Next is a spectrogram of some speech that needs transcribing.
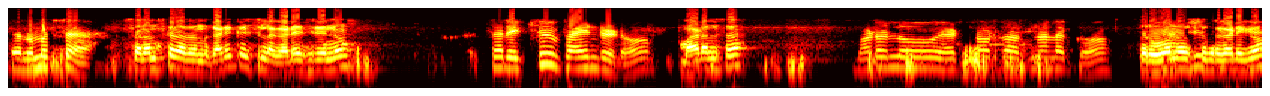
ಸರ್ ನಮಸ್ತೆ. ಸರ್ ನಮಸ್ಕಾರ. ಅದೊಂದು ಗಾಡಿ ಕಳಿಸಿಲ್ಲ. ಗಾಡಿ ಹೆಸರೇನು sir X U five hundred model sir? Model ಎರಡು ಸಾವಿರದ ಹದಿನಾಲ್ಕು. ಸರ್ ಓನರ್ ಸರ್ ಗಾಡಿಗೆ?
